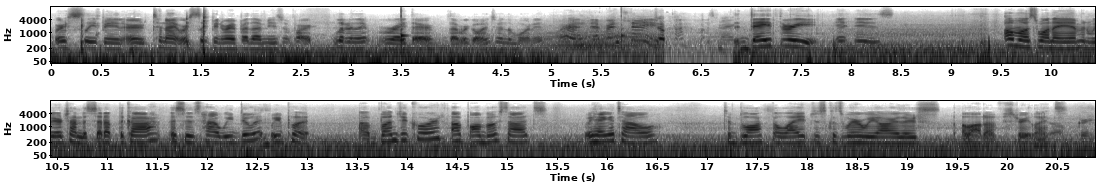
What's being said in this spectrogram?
we're sleeping, or tonight we're sleeping right by the amusement park. Literally right there that we're going to in the morning. We're in different states. Day three. It is almost 1 a.m. and we are trying to set up the car. This is how we do it. We put a bungee cord up on both sides. We hang a towel. to block the light just because where we are, there's a lot of street lights. Oh, great.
